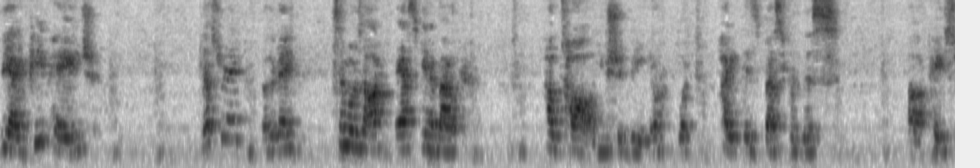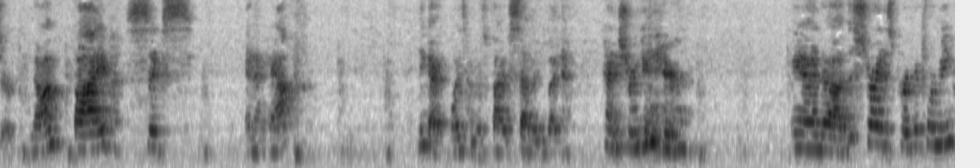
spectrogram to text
VIP page yesterday, the other day, someone was asking about how tall you should be or what height is best for this uh, pacer. Now I'm five, six and a half think I one time was five seven, but kind of shrinking here. And uh, this stride is perfect for me.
